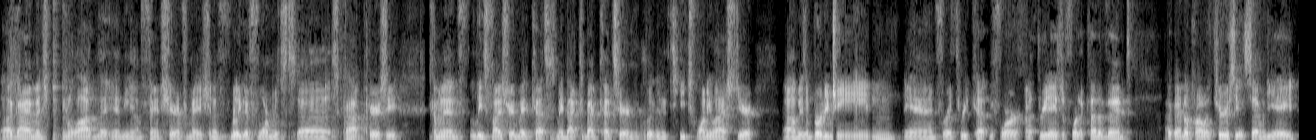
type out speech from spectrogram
A uh, guy I mentioned a lot in the, in the um, fan share information is really good form is uh, Scott Piercy coming in at least five straight made cuts. He's made back to back cuts here, including a T twenty last year. Um, he's a birdie machine, and for a three cut before uh, three days before the cut event, I got no problem with Piercy at seventy eight.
